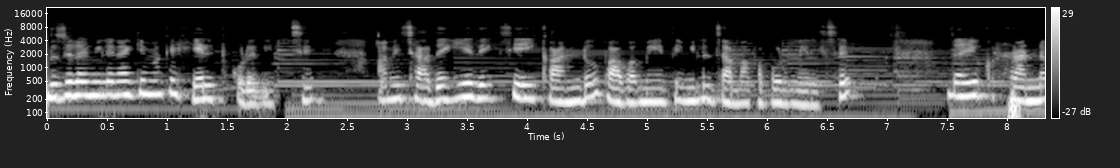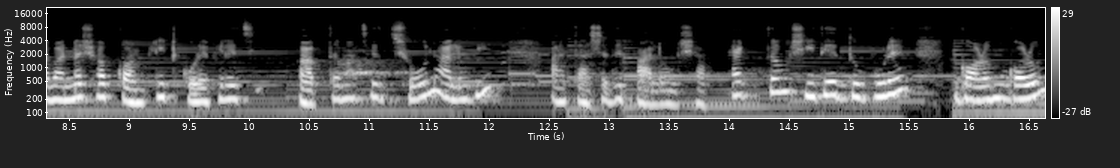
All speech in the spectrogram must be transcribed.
দুজনে মিলে নাকি আমাকে হেল্প করে দিচ্ছে। আমি ছাদে গিয়ে দেখছি এই কাণ্ড। বাবা, মেয়েতে মিলে জামা কাপড় মেলছে। যাই হোক রান্না বান্না সব কমপ্লিট করে ফেলেছি। পাবদা মাছের ঝোল, আলু দিয়ে, আর তার সাথে পালং শাক। একদম শীতের দুপুরের গরম গরম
